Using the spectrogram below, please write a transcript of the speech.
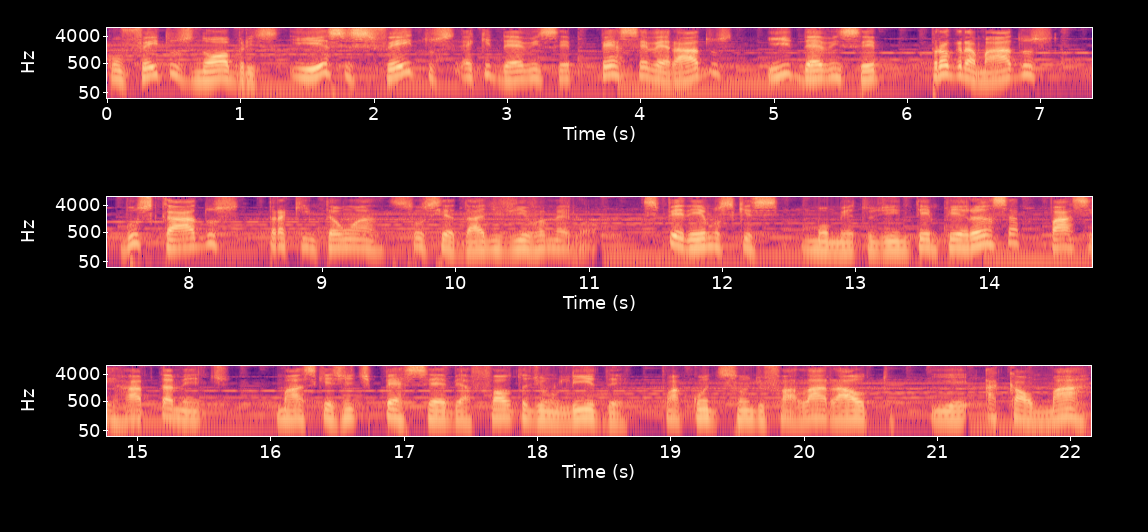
com feitos nobres, e esses feitos é que devem ser perseverados e devem ser programados, buscados para que então a sociedade viva melhor. Esperemos que esse momento de intemperança passe rapidamente, mas que a gente percebe a falta de um líder com a condição de falar alto e acalmar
